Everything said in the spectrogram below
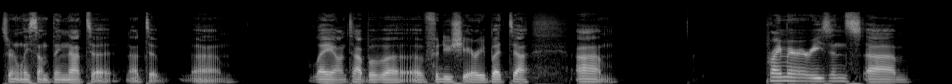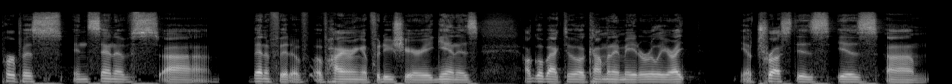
certainly something not to not to um, lay on top of a, a fiduciary, but uh, um, primary reasons, um, purpose, incentives, uh, benefit of, of hiring a fiduciary again is I'll go back to a comment I made earlier. I you know trust is is um,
